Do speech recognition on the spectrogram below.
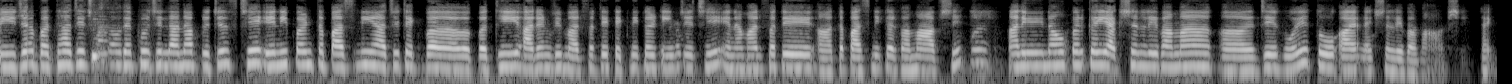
બીજા બધા જે છોટાઉદેપુર જિલ્લાના બ્રિજેસ છે, એની પણ તપાસની આજે બધી આરએનવી મારફતે ટેકનિકલ ટીમ જે છે, એના મારફતે તપાસણી કરવામાં આવશે. અને એના ઉપર કઈ એક્શન લેવામાં જે હોય તો આ એક્શન લેવામાં આવશે. થેન્ક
